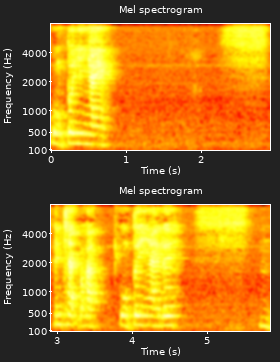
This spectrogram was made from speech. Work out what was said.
กุ้งตัวใหญ่ๆ เห็นชัดปะคะกุ้งตัวใหญ่เลยอืม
